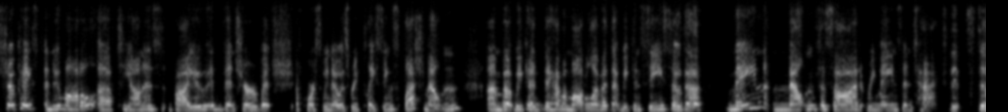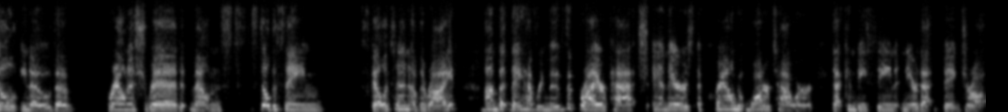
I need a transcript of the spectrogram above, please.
showcased a new model of Tiana's Bayou Adventure, which of course we know is replacing Splash Mountain. Um, but we could they have a model of it that we can see. So the main mountain facade remains intact. It's still, you know, the brownish red mountains, still the same skeleton of the ride. Um, but they have removed the briar patch and there's a crowned water tower that can be seen near that big drop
